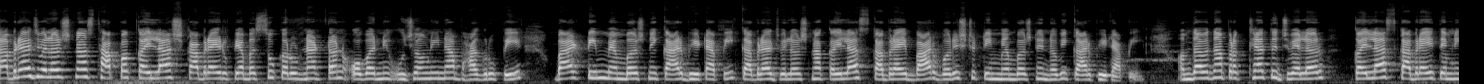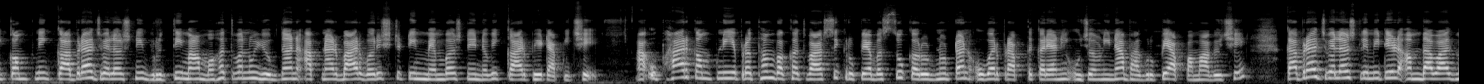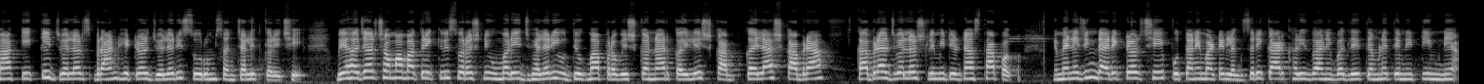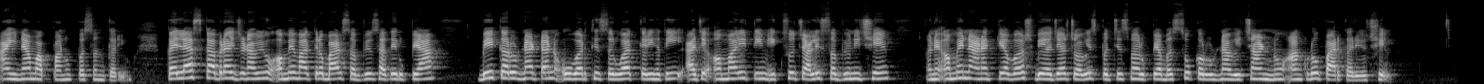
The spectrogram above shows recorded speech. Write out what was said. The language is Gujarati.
કાબરા જ્વેલર્સના સ્થાપક કૈલાશ કાબરાએ રૂપિયા બસો કરોડના ટર્ન ઓવરની ઉજવણીના ભાગરૂપે બાર ટીમ મેમ્બર્સને કાર ભેટ આપી. કાબરા જ્વેલર્સના કૈલાશ કાબરાએ બાર વરિષ્ઠ ટીમ મેમ્બર્સને નવી કાર ભેટ આપી. અમદાવાદના પ્રખ્યાત જ્વેલર કૈલાસ કાબરાએ તેમની કંપની કાબરા જ્વેલર્સની વૃદ્ધિમાં મહત્વનું યોગદાન આપનાર બાર વરિષ્ઠ ટીમ મેમ્બર્સને નવી કાર ભેટ આપી છે. આ ઉપહાર કંપનીએ પ્રથમ વખત વાર્ષિક રૂપિયા બસો કરોડનું ટર્ન ઓવર પ્રાપ્ત કર્યાની ઉજવણીના ભાગરૂપે આપવામાં આવ્યું છે. કાબરા જ્વેલર્સ લિમિટેડ અમદાવાદમાં કે કે જ્વેલર્સ બ્રાન્ડ હેઠળ જ્વેલરી શોરૂમ સંચાલિત કરે છે. બે હજાર છમાં માત્ર એકવીસ વર્ષની ઉંમરે જ્વેલરી ઉદ્યોગમાં પ્રવેશ કરનાર કૈલેશ કૈલાશ કાબરા કાબરા જ્વેલર્સ લિમિટેડના સ્થાપક અને મેનેજિંગ ડાયરેક્ટર છે. પોતાની માટે લક્ઝરી કાર ખરીદવાને બદલે તેમણે તેમની ટીમને આ ઇનામ આપવાનું પસંદ કર્યું. કૈલાસ કાબરાએ જણાવ્યું, અમે માત્ર બાર સભ્યો સાથે રૂપિયા બે કરોડના ટર્ન ઓવરથી શરૂઆત કરી હતી. આજે અમારી ટીમ એકસો ચાલીસ સભ્યોની છે અને અમે નાણાકીય વર્ષ બે હજાર ચોવીસ પચીસમાં રૂપિયા બસો કરોડના વેચાણનો આંકડો પાર કર્યો છે.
